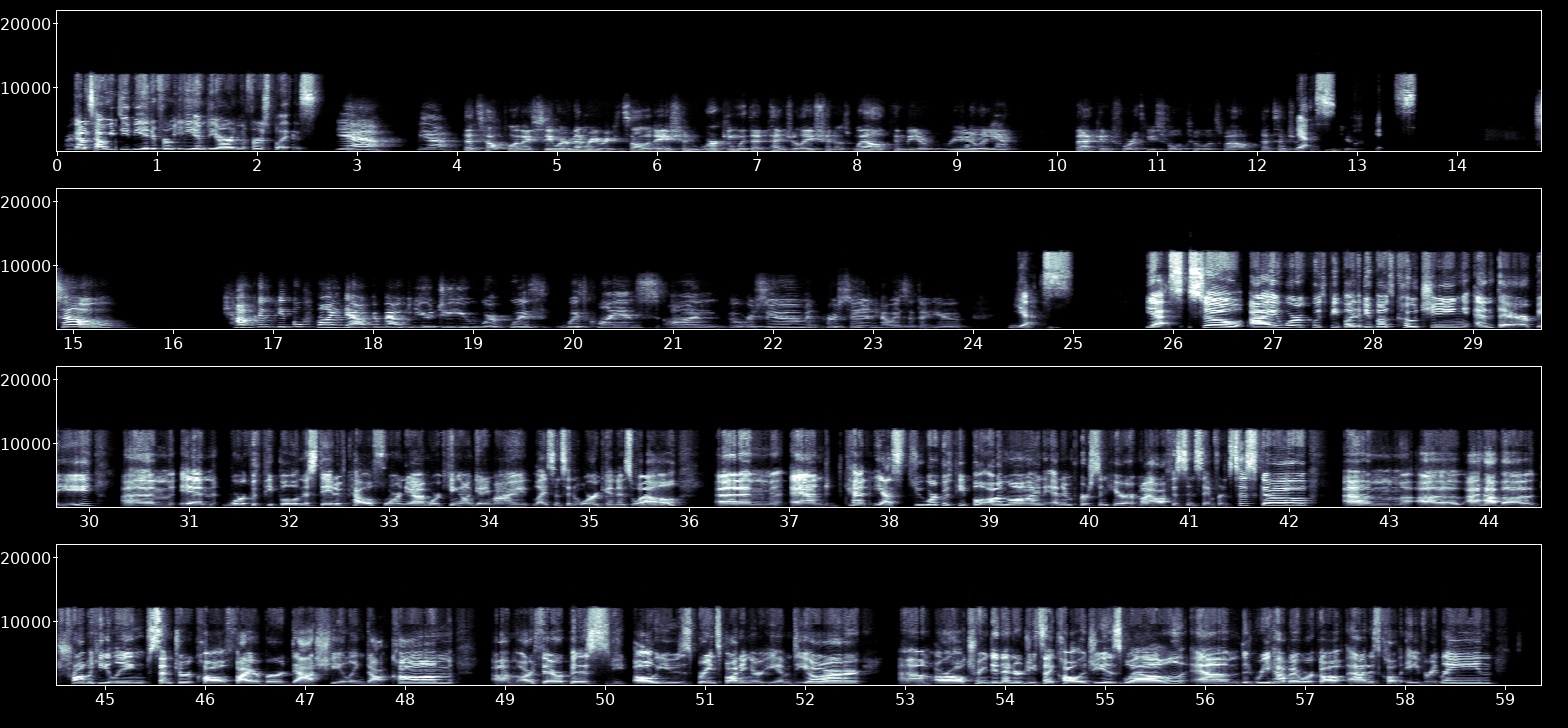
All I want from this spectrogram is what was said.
Right. That's how we deviated from EMDR in the first place. Yeah. Yeah. That's helpful. And I see where memory reconsolidation, working with that pendulation as well, can be a really yeah. back and forth useful tool as well. That's interesting. Yes. Yes. So how can people find out about you? Do you work with with clients on over Zoom in person? How is it that you? Yes. Yes. So I work with people, I do both coaching and therapy, um, and work with people in the state of California. I'm working on getting my license in Oregon as well. Um, and can yes, do work with people online and in person here at my office in San Francisco. Um, uh, I have a trauma healing center called firebird-healing.com. Um, our therapists all use brain spotting or EMDR, um, are all trained in energy psychology as well. Um, the rehab I work at is called Avery Lane.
